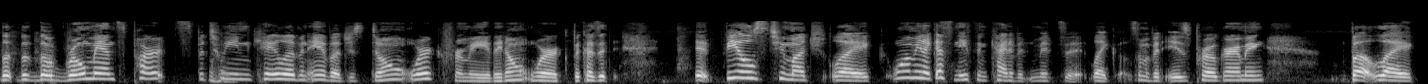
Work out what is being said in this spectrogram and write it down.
the, the the romance parts between Caleb and Ava just don't work for me. They don't work because it it feels too much like well, I mean, I guess Nathan kind of admits it. Like some of it is programming, but like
